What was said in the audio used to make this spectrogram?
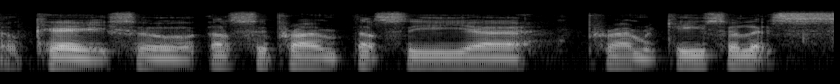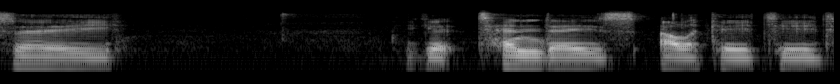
okay so that's the prime that's the uh, primary key. So let's say you get 10 days allocated.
